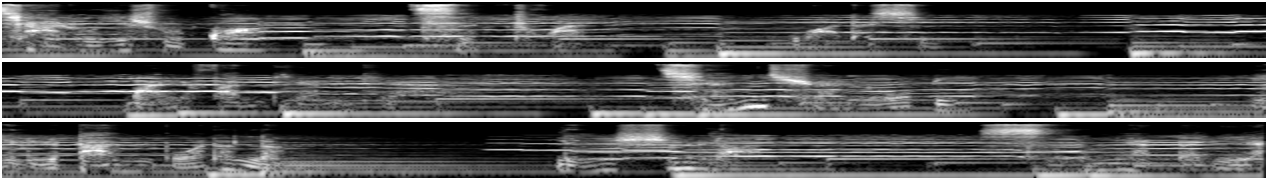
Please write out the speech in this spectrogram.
恰如一束光，刺穿。我的心，白帆点点，缱绻，薄的冷，淋湿了思念的眼。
